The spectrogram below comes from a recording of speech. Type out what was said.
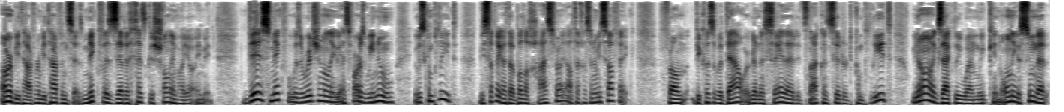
Rabbi Tarfon, Rabbi says mikvah. This mikvah was originally, as far as we knew, it was complete. From because of a doubt, we're going to say that it's not considered complete. We don't know exactly when. We can only assume that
